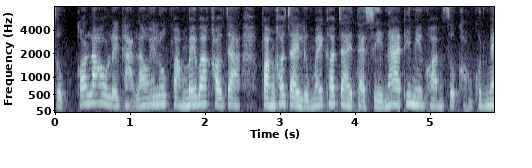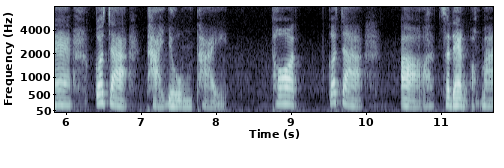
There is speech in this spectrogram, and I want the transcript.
สุขก็เล่าเลยค่ะ เล่าให้ลูกฟังไม่ว่าเขาจะฟังเข้าใจหรือไม่เข้าใจ แต่สีหน้าที่มีความสุขของคุณแม่ ก็จะถ่ายโยงถ่ายทอดก็จะ แสดงออกมา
